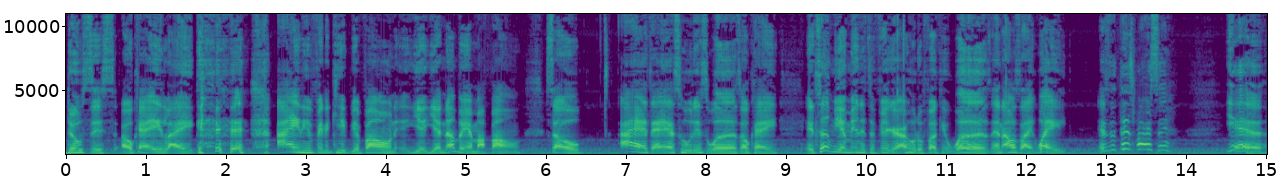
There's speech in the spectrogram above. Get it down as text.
deuces, okay? Like, I ain't even finna keep your phone, your, your number in my phone. So, I had to ask who this was, okay? It took me a minute to figure out who the fuck it was, and I was like, wait, is it this person? Yeah,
